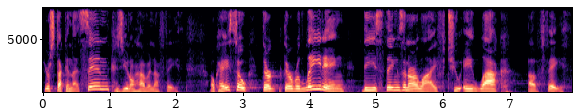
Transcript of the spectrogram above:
You're stuck in that sin because you don't have enough faith. Okay? So they're they're relating these things in our life to a lack of faith.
